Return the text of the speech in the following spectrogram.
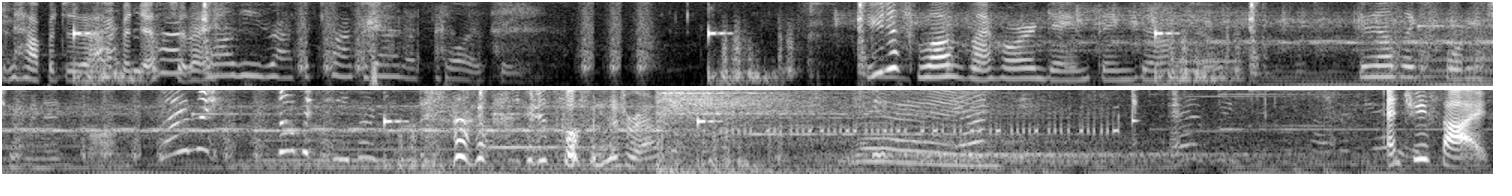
Didn't happen today. That happened yesterday. Doggy, Jurassic Park down at four, I think. You just love my horror game thing, don't you? Even though it's like 42 minutes long. Why am I? Stop it, paper! You're just flipping it around. Yay. Entry 5,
